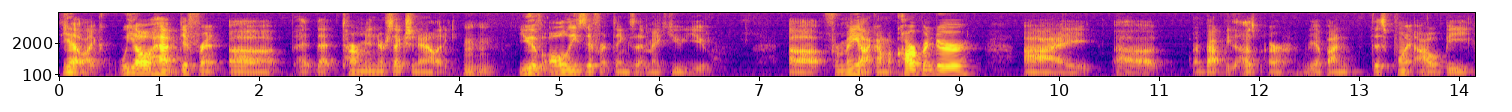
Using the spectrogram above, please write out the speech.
yeah, like we all have different uh that term intersectionality. Mhm. You have all these different things that make you you. Uh, for me, like I'm a carpenter. I uh, I'm about to be the husband, or yeah, by this point I will be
